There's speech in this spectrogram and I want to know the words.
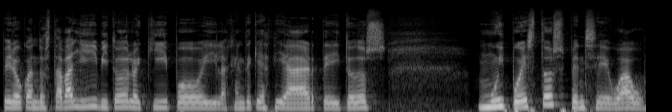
Pero cuando estaba allí vi todo el equipo y la gente que hacía arte y todos muy puestos, pensé, wow,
